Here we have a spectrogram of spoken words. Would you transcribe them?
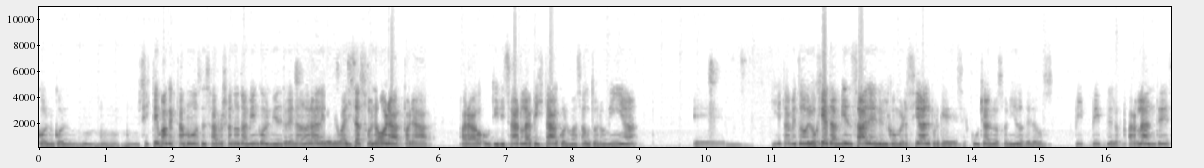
eh, con, un, sistema que estamos desarrollando también con mi entrenadora de, balizas sonoras para, para, utilizar la pista con más autonomía. y esta metodología también sale en el comercial porque se escuchan los sonidos de los bip bip de los parlantes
